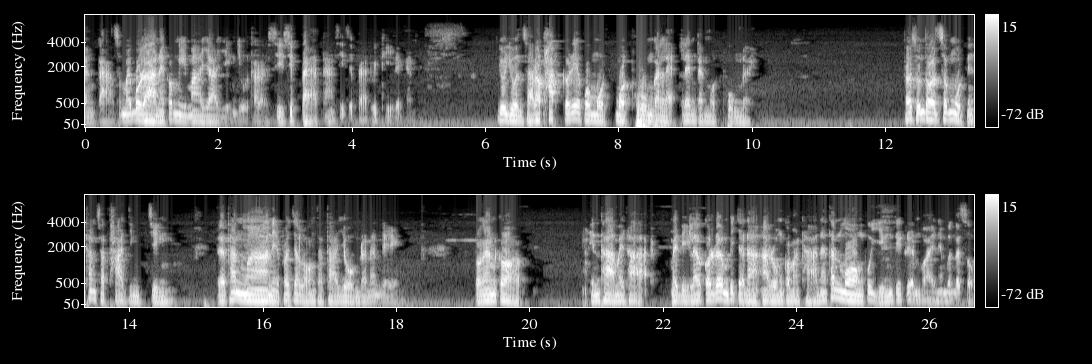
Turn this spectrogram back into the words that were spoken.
ต่าง ๆ สมัยโบราณเนี่ยก็มีมายาหญิงอยู่เท่าไหร่สี่สิบแปดนะสี่สิบแปดวิธีด้วยกันยั่วยวนสารพัดก็เรียกว่าหมดหมดภูมิกันแหละ เล่นกันหมดภูมิเลย พระสุนทรสมุทรเนี่ยท่านศรัทธาจริง ๆ แต่ท่านมาเนี่ยเพราะจะลองศรัทธาโยมแต่นั้นเอง เพราะงั้นก็เห็นท่าไม่ท่า ไม่ดีแล้วก็เริ่มพิจารณาอารมณ์กรรมฐานนะท่านมองผู้หญิงที่เคลื่อนไหวเนี่ยเหมือนกับศพ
